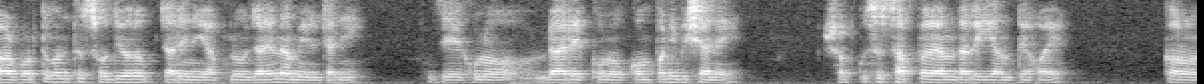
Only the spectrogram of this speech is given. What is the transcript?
আর বর্তমানে তো সৌদি আরব জানিনি আপনিও জানেন, আমিও জানি যে কোনো ডাইরেক্ট কোনো কোম্পানি বিষয় নেই। সব কিছু সাপ্লাই আন্ডারেই আনতে হয়, কারণ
